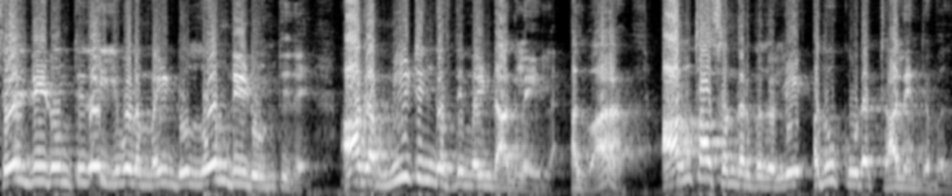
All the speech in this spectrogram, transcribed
ಸೇಲ್ ಡೀಡು ಅಂತಿದೆ, ಇವಳ ಮೈಂಡು ಲೋನ್ ಡೀಡು ಅಂತಿದೆ. ಆಗ ಮೀಟಿಂಗ್ ಆಫ್ ದಿ ಮೈಂಡ್ ಆಗಲೇ ಇಲ್ಲ, ಅಲ್ವಾ? ಅಂಥ ಸಂದರ್ಭದಲ್ಲಿ ಅದು ಕೂಡ ಚಾಲೆಂಜಬಲ್.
